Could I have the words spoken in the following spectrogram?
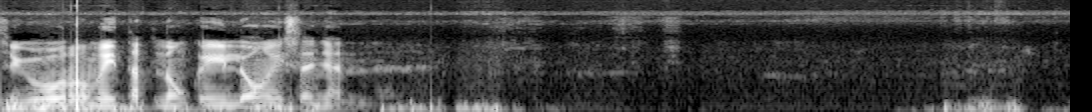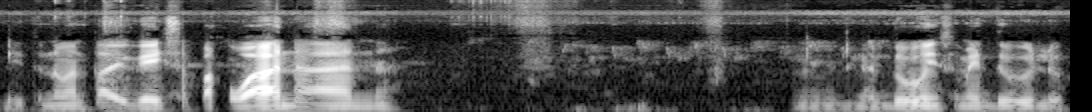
Siguro may tatlong kilo ang isa niyan. Dito naman tayo guys sa Pakwanan. Hmm, ganduin sa may dulo.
